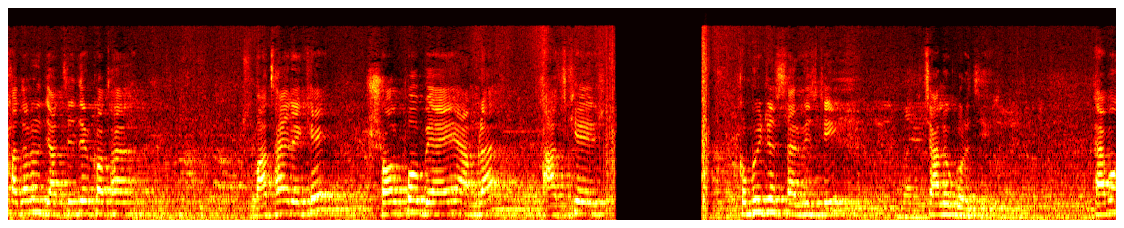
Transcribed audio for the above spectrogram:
সাধারণ যাত্রীদের কথা মাথায় রেখে স্বল্প ব্যয়ে আমরা আজকে কম্পিউটার সার্ভিসটি চালু করেছি। এবং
